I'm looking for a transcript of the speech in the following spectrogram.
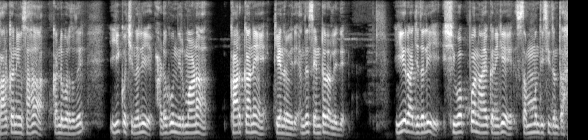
ಕಾರ್ಖಾನೆಯು ಸಹ ಕಂಡುಬರುತ್ತದೆ. ಈ ಕೊಚ್ಚಿನಲ್ಲಿ ಹಡಗು ನಿರ್ಮಾಣ ಕಾರ್ಖಾನೆ ಕೇಂದ್ರವಿದೆ, ಅಂದರೆ ಸೆಂಟರಲ್ಲಿದೆ. ಈ ರಾಜ್ಯದಲ್ಲಿ ಶಿವಪ್ಪ ನಾಯಕನಿಗೆ ಸಂಬಂಧಿಸಿದಂತಹ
